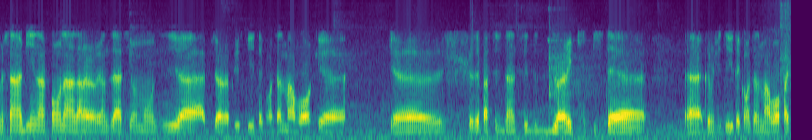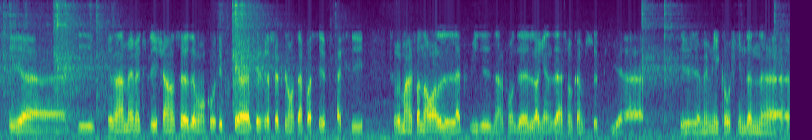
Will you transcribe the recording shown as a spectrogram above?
je me sens bien dans le fond dans, leur organisation. Ils m'ont dit à plusieurs reprises qu'ils étaient contents de m'avoir, que, que je faisais partie de l'identité de leur équipe. c'était euh, euh, comme j'ai dit, ils étaient contents de m'avoir. Fait que c'est euh, présentement mais toutes les chances de mon côté pour que, que je reste le plus longtemps possible. Fait que c'est vraiment le fun d'avoir l'appui dans le fond de l'organisation comme ça. Puis même les coachs qui me donnent euh,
